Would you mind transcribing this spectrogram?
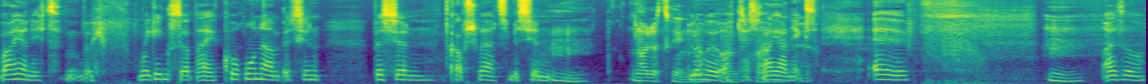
war ja nichts. Ich, mir ging es ja bei Corona ein bisschen, bisschen Kopfschmerz, ein bisschen hm. No, das ging Lunge, ach, das rein. war ja nichts. Ja. Äh, mhm. Also,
